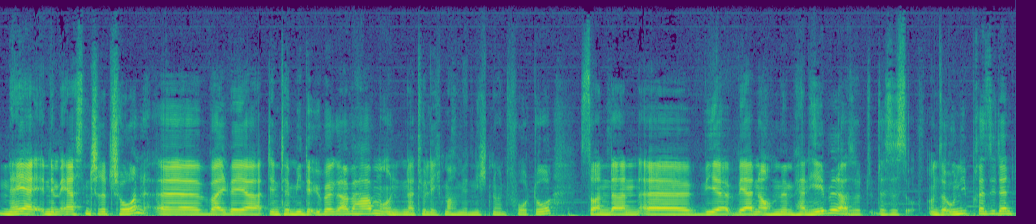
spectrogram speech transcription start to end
Naja, in dem ersten Schritt schon, äh, weil wir ja den Termin der Übergabe haben und natürlich machen wir nicht nur ein Foto, sondern äh, wir werden auch mit dem Herrn Hebel, also das ist unser Uni-Präsident,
